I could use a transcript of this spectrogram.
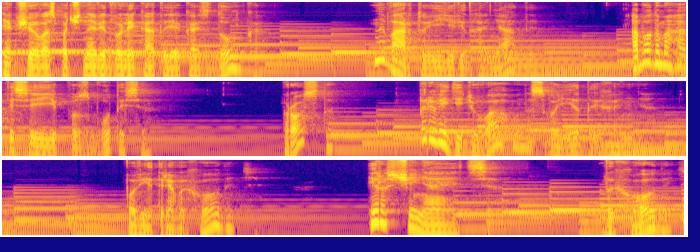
Якщо вас почне відволікати якась думка, не варто її відганяти або намагатися її позбутися. Просто переведіть увагу на своє дихання. Повітря виходить і розчиняється, виходить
